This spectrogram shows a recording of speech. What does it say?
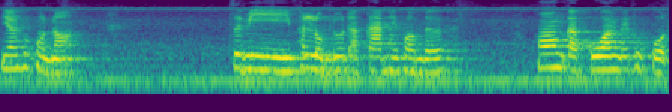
เนี่ยทุกคนเนาะจะมีพัดลมดูดอากาศให้พร้อมเด้อห้องกับกวางเด้ทุกคน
